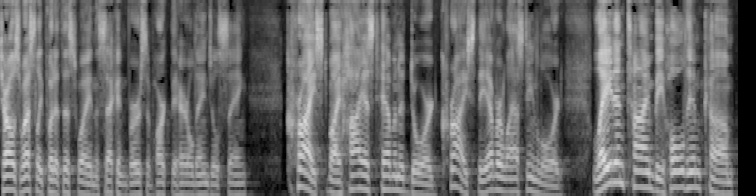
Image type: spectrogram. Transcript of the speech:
Charles Wesley put it this way in the second verse of Hark the Herald Angels Sing Christ, by highest heaven adored, Christ, the everlasting Lord. Late in time, behold him come,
